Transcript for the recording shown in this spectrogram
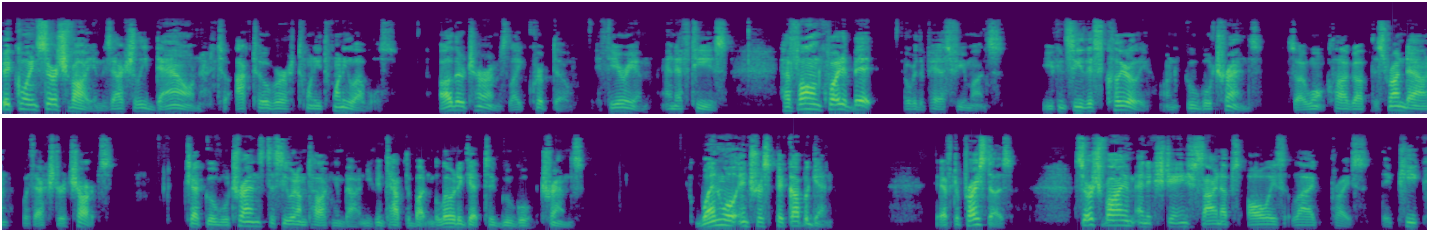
Bitcoin search volume is actually down to October 2020 levels. Other terms like crypto, Ethereum, NFTs have fallen quite a bit over the past few months. You can see this clearly on Google Trends, so I won't clog up this rundown with extra charts. Check Google Trends to see what I'm talking about, and you can tap the button below to get to Google Trends. When will interest pick up again? After price does. Search volume and exchange signups always lag price. They peak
